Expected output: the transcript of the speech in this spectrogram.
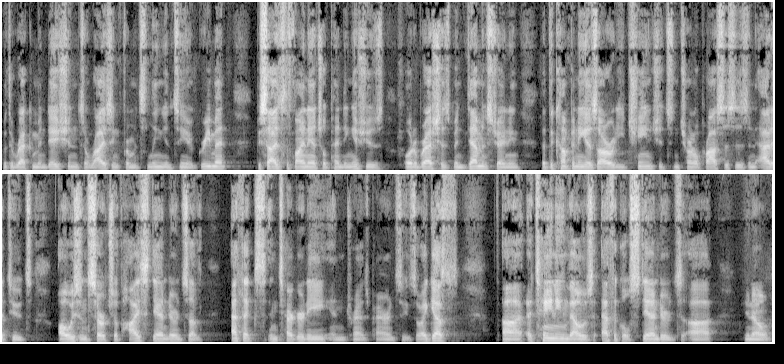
with the recommendations arising from its leniency agreement. Besides the financial pending issues, Odebrecht has been demonstrating that the company has already changed its internal processes and attitudes, always in search of high standards of ethics, integrity, and transparency. So I guess uh, attaining those ethical standards, uh, you know,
